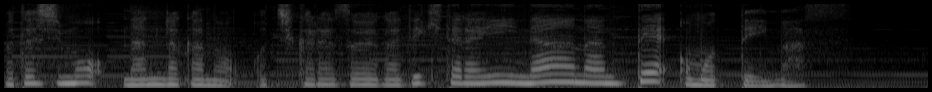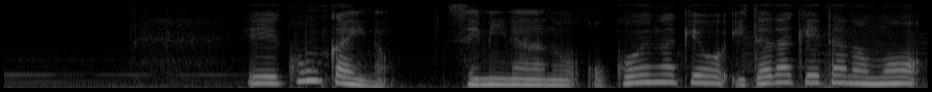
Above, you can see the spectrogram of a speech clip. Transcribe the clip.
私も何らかのお力添えができたらいいなぁなんて思っています、えー、今回のセミナーのお声掛けをいただけたのも、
